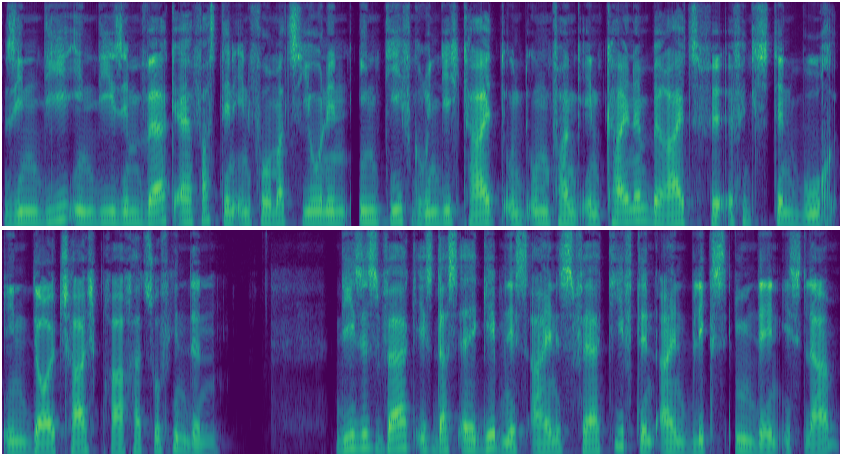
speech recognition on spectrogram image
sind die in diesem Werk erfassten Informationen in Tiefgründigkeit und Umfang in keinem bereits veröffentlichten Buch in deutscher Sprache zu finden. Dieses Werk ist das Ergebnis eines vertieften Einblicks in den Islam,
